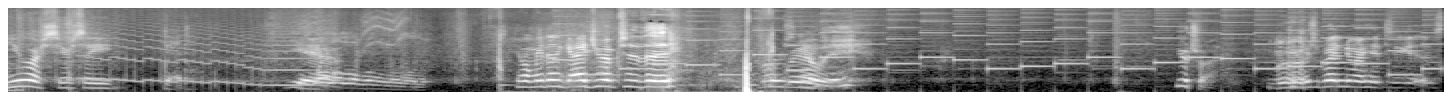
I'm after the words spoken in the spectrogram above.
You are seriously dead. Yeah. Whoa, whoa, whoa, whoa, whoa. You want me to guide you up to the. Really? You try. Uh, Which button do I hit to get this?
